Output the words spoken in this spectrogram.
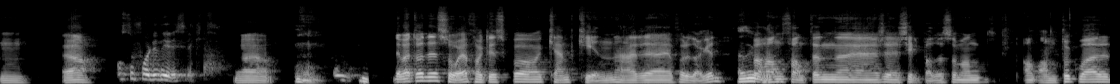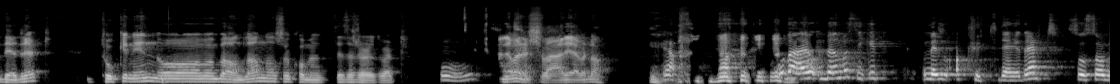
Mm. Ja. og så får de nyresvikt. ja, ja. Mm. Det, vet du, det så jeg faktisk på Camp Kinn her eh, forrige dagen. Ja, For han fant en eh, skilpadde som han, han antok var dehydrert. Tok den inn og behandla den, og så kom den til seg sjøl etter hvert. Mm. Men det var en svær jævel, da. Ja. ja. Og det er jo, den var sikkert mer sånn akutt dehydrert, sånn som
